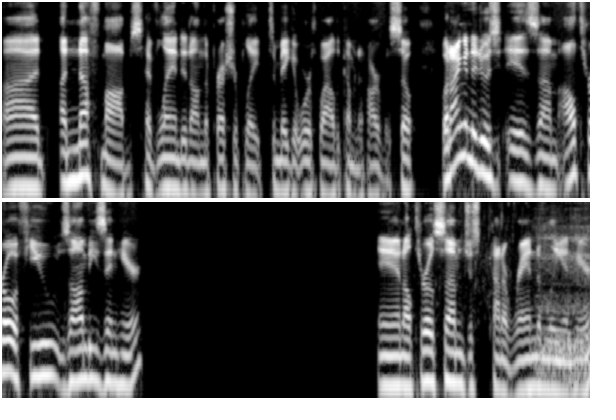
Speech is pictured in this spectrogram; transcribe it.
uh, enough mobs have landed on the pressure plate to make it worthwhile to come and harvest. So what I'm going to do is, is um, I'll throw a few zombies in here. And I'll throw some just kind of randomly in here.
